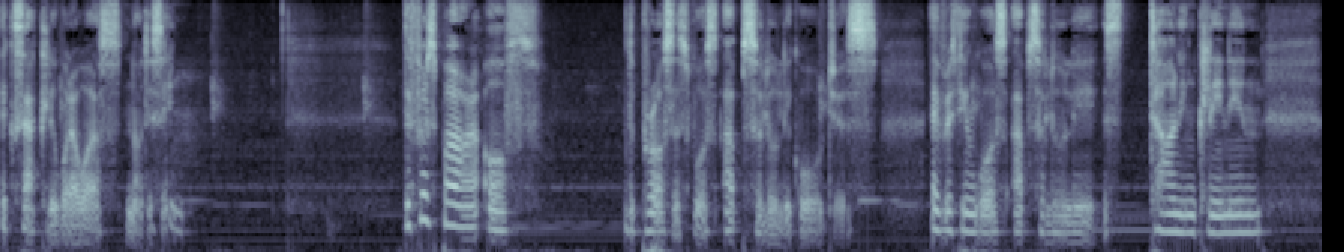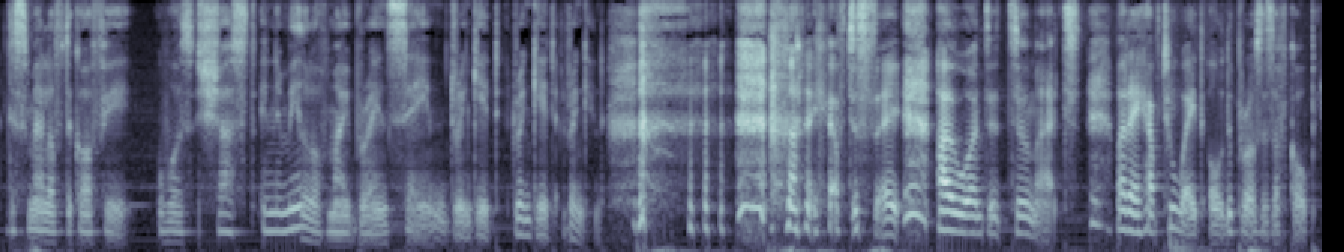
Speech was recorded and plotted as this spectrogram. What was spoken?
exactly what I was noticing. The first part of the process was absolutely gorgeous. Everything was absolutely stunning, cleaning. The smell of the coffee was just in the middle of my brain saying, drink it, drink it, drink it. and I have to say, I wanted too much, but I have to wait all the process of cupping.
